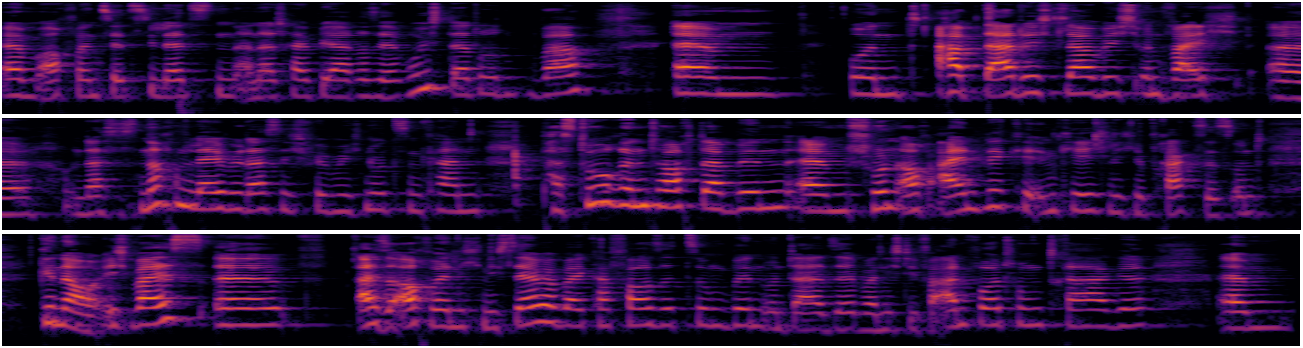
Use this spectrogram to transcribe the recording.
ähm, auch wenn es jetzt die letzten anderthalb Jahre sehr ruhig da drin war. Ähm, und habe dadurch, glaube ich, und weil ich, äh, und das ist noch ein Label, das ich für mich nutzen kann, Pastorin-Tochter bin, ähm, schon auch Einblicke in kirchliche Praxis. Und genau, ich weiß, äh, also auch wenn ich nicht selber bei KV-Sitzungen bin und da selber nicht die Verantwortung trage, ähm,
